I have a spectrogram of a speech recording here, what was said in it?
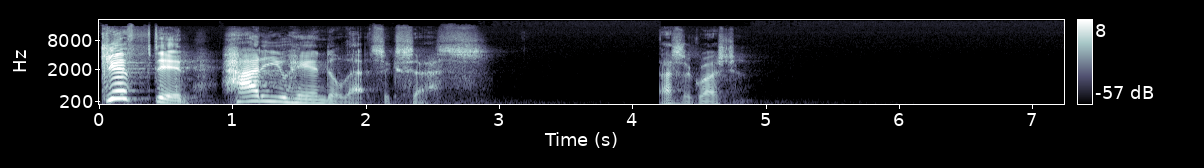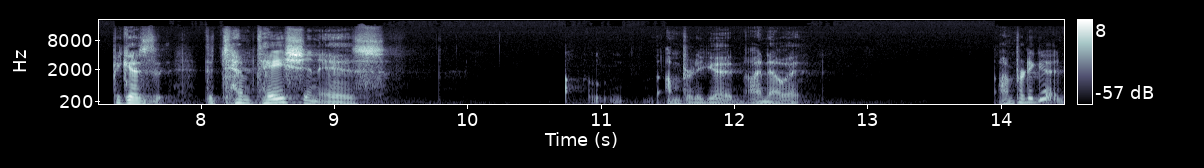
gifted. How do you handle that success? That's the question. Because the temptation is I'm pretty good. I know it. I'm pretty good.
